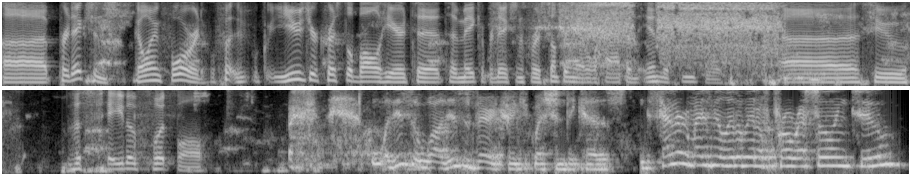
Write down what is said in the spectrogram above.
Uh, predictions going forward. Use your crystal ball here to to make a prediction for something that will happen in the future uh, to the state of football. this is well, this is a very tricky question because this kind of reminds me a little bit of pro wrestling too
